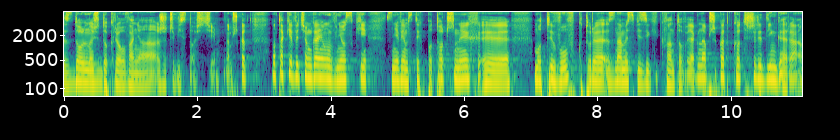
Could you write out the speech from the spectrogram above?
zdolność do kreowania rzeczywistości. Na przykład no, takie wyciągają wnioski z, nie wiem, z tych potocznych y, motywów, które znamy z fizyki kwantowej, jak na przykład kod Schrödingera,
